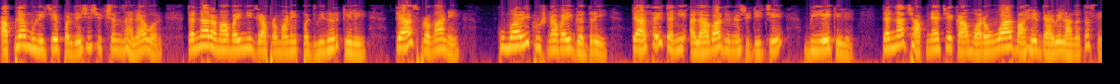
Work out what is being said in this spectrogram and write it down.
आपल्या मुलीचे परदेशी शिक्षण झाल्यावर त्यांना रमाबाईंनी ज्याप्रमाणे पदवीधर केले त्याचप्रमाणे कुमारी कृष्णाबाई गद्रे त्यासही त्यांनी अलाहाबाद युनिव्हर्सिटीचे बीए केले. त्यांना छापण्याचे काम वारंवार बाहेर द्यावे लागत असे.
